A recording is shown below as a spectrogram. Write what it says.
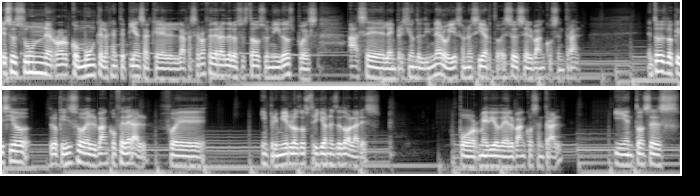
Eso es un error común que la gente piensa que la Reserva Federal de los Estados Unidos pues hace la impresión del dinero y eso no es cierto, eso es el Banco Central. Entonces lo que hizo, lo que hizo el Banco Federal fue imprimir los 2 trillones de dólares por medio del Banco Central y entonces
